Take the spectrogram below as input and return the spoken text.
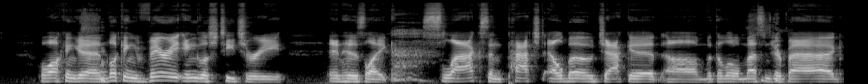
walking in, looking very English teachery in his like slacks and patched elbow jacket um, with a little messenger bag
